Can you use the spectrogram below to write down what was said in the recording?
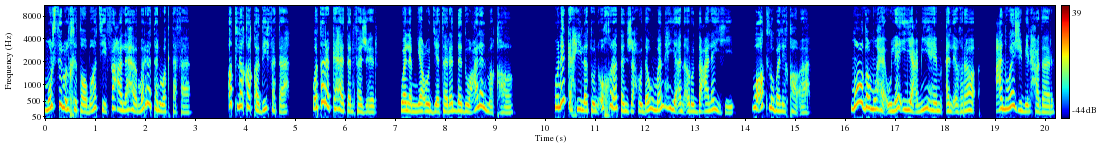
مرسل الخطابات فعلها مرة واكتفى. أطلق قذيفته وتركها تنفجر ولم يعد يتردد على المقهى. هناك حيلة أخرى تنجح دوما هي أن أرد عليه وأطلب لقاءه. معظم هؤلاء يعميهم الإغراء عن واجب الحذر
